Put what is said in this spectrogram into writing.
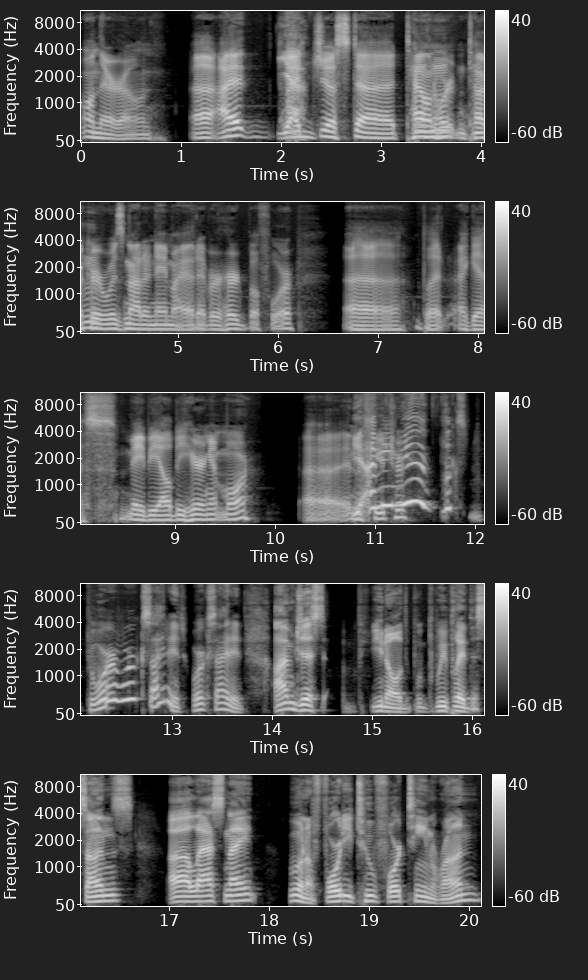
on their own. Uh, I I Yeah. just uh, Talen Mhm, Horton Tucker was not a name I had ever heard before, uh, but I guess maybe I'll be hearing it more uh, in yeah, the I mean, yeah, it looks we're we're excited. We're excited. I'm just, you know, we played the Suns uh, last night. We won a 42-14 run.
